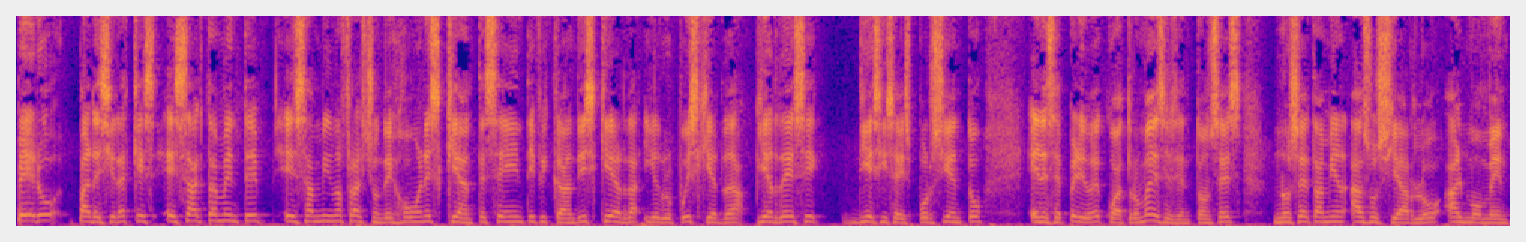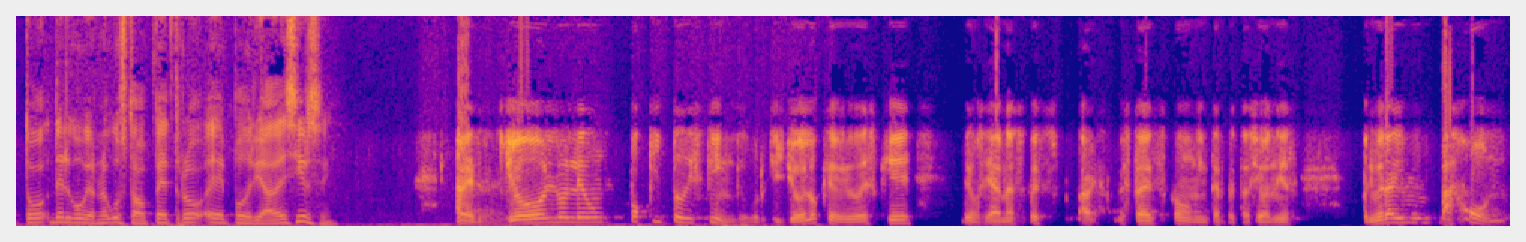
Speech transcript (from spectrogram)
Pero pareciera que es exactamente esa misma fracción de jóvenes que antes se identificaban de izquierda y el grupo de izquierda pierde ese 16% en ese periodo de cuatro meses. Entonces, no sé también asociarlo al momento del gobierno de Gustavo Petro, eh, podría decirse. A ver, yo lo leo un poquito distinto, porque yo lo que veo es que y además, pues, a ver, esta es como mi interpretación, es, primero hay un bajón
